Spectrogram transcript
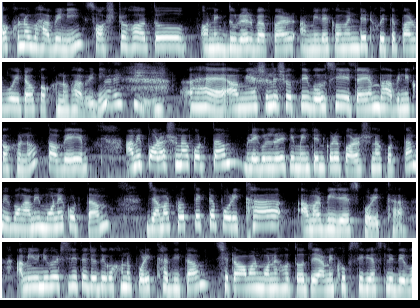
কখনো ভাবিনি। ষষ্ঠ হওয়া তো অনেক দূরের ব্যাপার। আমি রেকমেন্ডেড হইতে পারব এটাও কখনো ভাবিনি। হ্যাঁ আমি আসলে সত্যি বলছি এটাই আমি ভাবিনি কখনো। তবে আমি পড়াশোনা করতাম রেগুলারিটি মেনটেন করে পড়াশোনা করতাম এবং আমি মনে করতাম যে আমার প্রত্যেকটা পরীক্ষা আমার বিজেএস পরীক্ষা। আমি ইউনিভার্সিটিতে যদি কখনো পরীক্ষা দিতাম সেটাও আমার মনে হতো যে আমি খুব সিরিয়াসলি দেব।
